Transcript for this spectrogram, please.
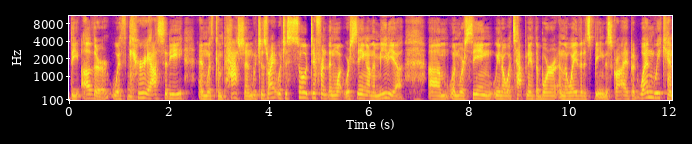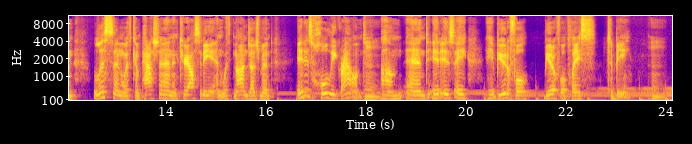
the other with mm. curiosity and with compassion, which is right, which is so different than what we're seeing on the media um, when we're seeing, you know, what's happening at the border and the way that it's being described. But when we can listen with compassion and curiosity and with non-judgment, it is holy ground, mm. um, and it is a a beautiful, beautiful place to be. Mm.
